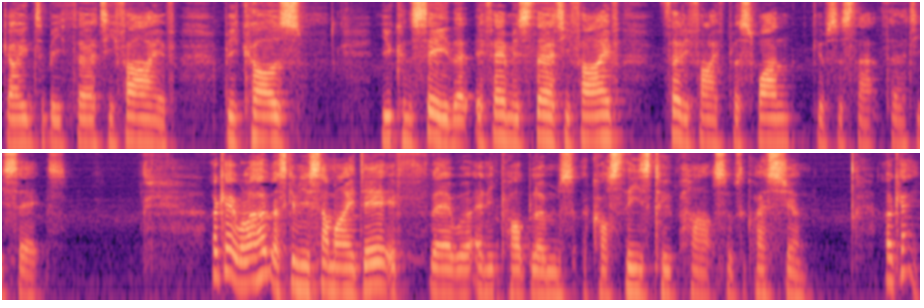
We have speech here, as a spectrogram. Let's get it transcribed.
going to be 35 because you can see that if m is 35 35 plus 1 gives us that 36 okay well I hope that's given you some idea if there were any problems across these two parts of the question. Okay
